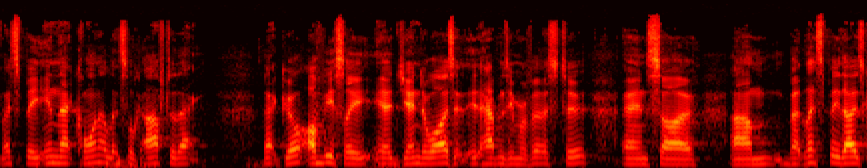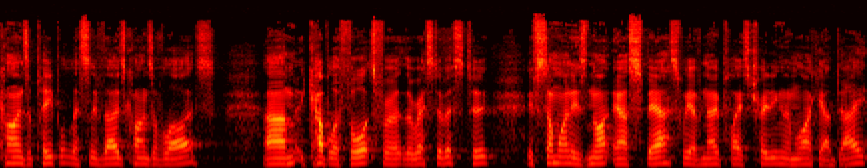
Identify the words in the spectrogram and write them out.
let's be in that corner. Let's look after that, that girl. Obviously, uh, gender wise, it, it, happens in reverse too. And so, um, but let's be those kinds of people. Let's live those kinds of lives. Um, a couple of thoughts for the rest of us too. If someone is not our spouse, we have no place treating them like our date.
